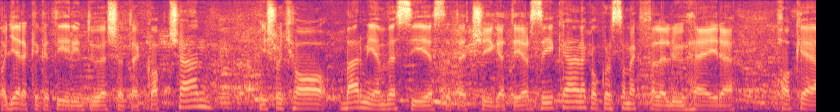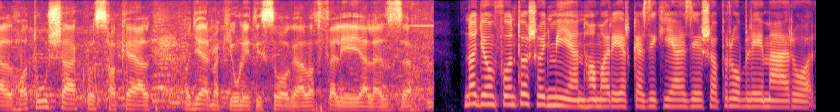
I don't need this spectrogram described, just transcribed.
a gyerekeket érintő esetek kapcsán, és hogyha bármilyen veszélyeztetettséget érzékelnek, akkor azt a megfelelő helyre ha kell hatósághoz, ha kell a gyermekjóléti szolgálat felé jelezze. Nagyon fontos, hogy milyen hamar érkezik jelzés a problémáról.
